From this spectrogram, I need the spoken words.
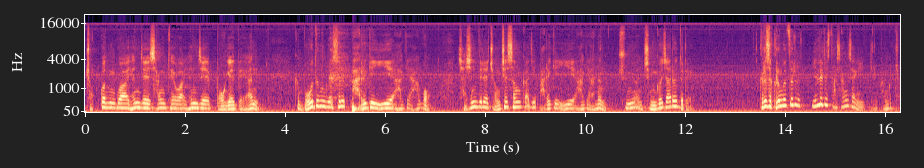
조건과 현재의 상태와 현재의 복에 대한 그 모든 것을 바르게 이해하게 하고 자신들의 정체성까지 바르게 이해하게 하는 중요한 증거 자료들이에요. 그래서 그런 것들을 일일이 다 상세하게 기록한 거죠.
